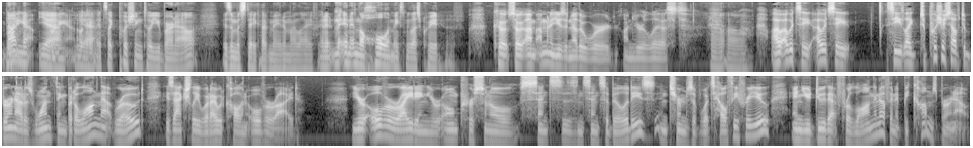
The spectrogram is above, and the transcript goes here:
Burning ne- out, Yeah, burning out, yeah. It's like pushing till you burn out is a mistake I've made in my life, and it and in the whole, it makes me less creative. Co- so I'm, I'm going to use another word on your list. Uh oh. I, I would say I would say see like to push yourself to burnout is one thing, but along that road is actually what I would call an override. You're overriding your own personal senses and sensibilities in terms of what's healthy for you, and you do that for long enough and it becomes burnout.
